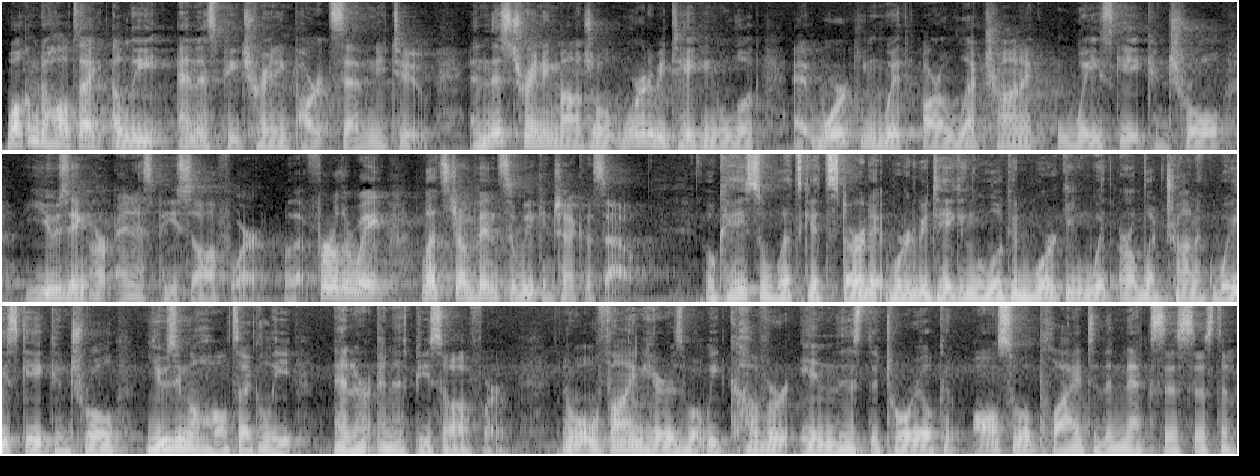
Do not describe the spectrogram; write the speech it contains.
Welcome to Haltech Elite NSP Training Part 72. In this training module, we're going to be taking a look at working with our electronic wastegate control using our NSP software. Without further wait, let's jump in so we can check this out. Okay, so let's get started. We're going to be taking a look at working with our electronic wastegate control using a Haltech Elite and our NSP software. Now what we'll find here is what we cover in this tutorial can also apply to the Nexus system.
